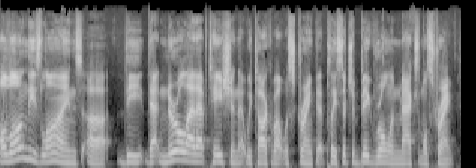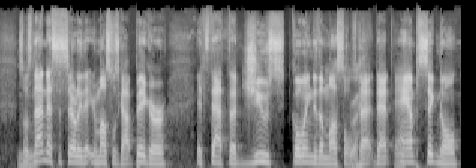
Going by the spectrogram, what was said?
Along these lines, uh, the that neural adaptation that we talk about with strength that plays such a big role in maximal strength. So Mm-hmm. it's not necessarily that your muscles got bigger; it's that the juice going to the muscles, that that amp signal,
